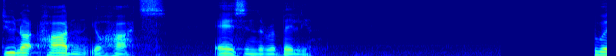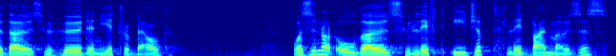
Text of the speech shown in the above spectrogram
do not harden your hearts as in the rebellion. Who are those who heard and yet rebelled? Was it not all those who left Egypt led by Moses?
